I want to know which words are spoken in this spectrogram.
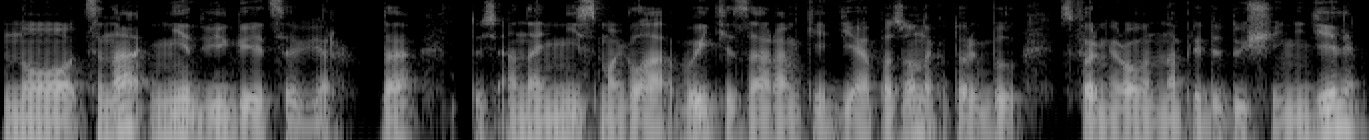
но цена не двигается вверх. Да? То есть она не смогла выйти за рамки диапазона, который был сформирован на предыдущей неделе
